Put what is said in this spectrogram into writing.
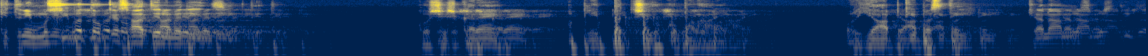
कितनी मुसीबतों के साथ इनमें दीन सीखते थे। कोशिश करें अपनी बच्चियों को पढ़ाएँ। और ये आपकी बस्ती। क्या नाम है बस्ती का?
